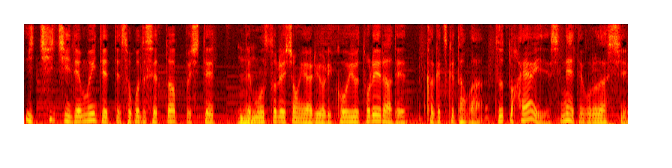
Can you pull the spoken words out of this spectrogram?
いちいち出向いてってそこでセットアップしてうんデモンストレーションをやるよりこういうトレーラーで駆けつけた方がずっと早いですね手頃だし、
